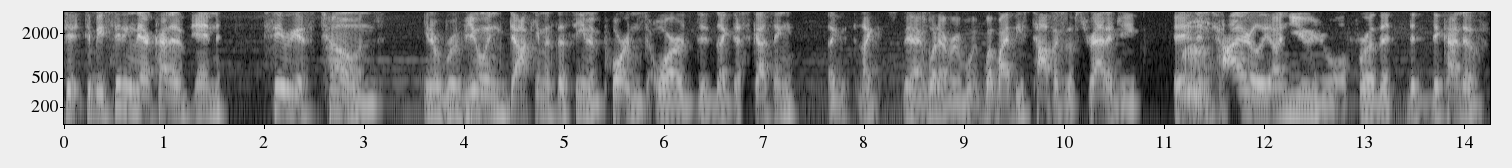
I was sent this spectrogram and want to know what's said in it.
to, to be sitting there kind of in serious tones, you know, reviewing documents that seem important or like discussing like like yeah, whatever what, what might be topics of strategy it is entirely unusual for the, the the kind of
